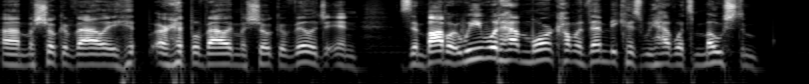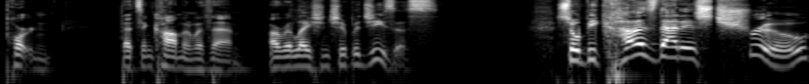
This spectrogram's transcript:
uh, Mashoka Valley or Hippo Valley Mashoka Village in Zimbabwe. We would have more in common with them because we have what's most important that's in common with them our relationship with Jesus. So, because that is true,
